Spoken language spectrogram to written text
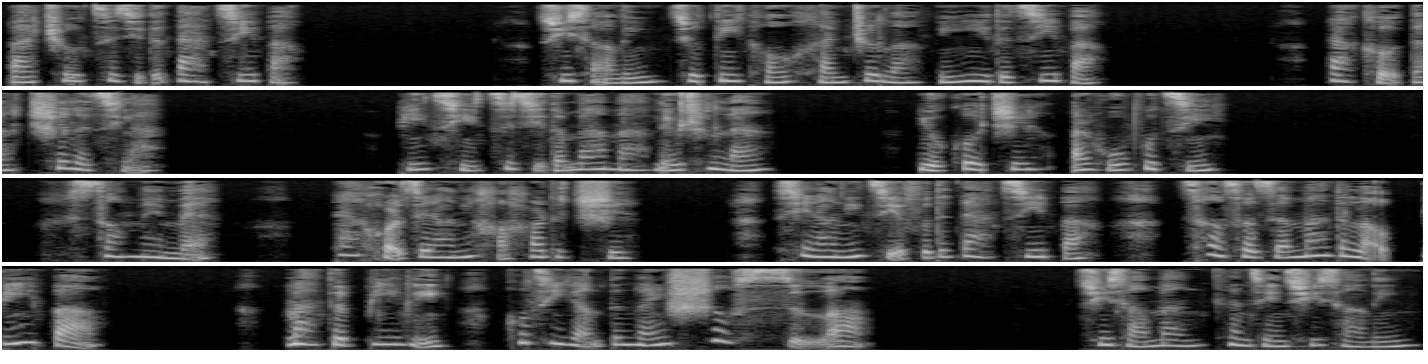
拔出自己的大鸡巴，徐小玲就低头含住了林毅的鸡巴，大口的吃了起来。比起自己的妈妈刘春兰。有过之而无不及。骚妹妹，待会儿再让你好好的吃，先让你姐夫的大鸡巴操操咱妈的老逼吧。妈的逼里估计痒的难受死了。曲小曼看见曲小玲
